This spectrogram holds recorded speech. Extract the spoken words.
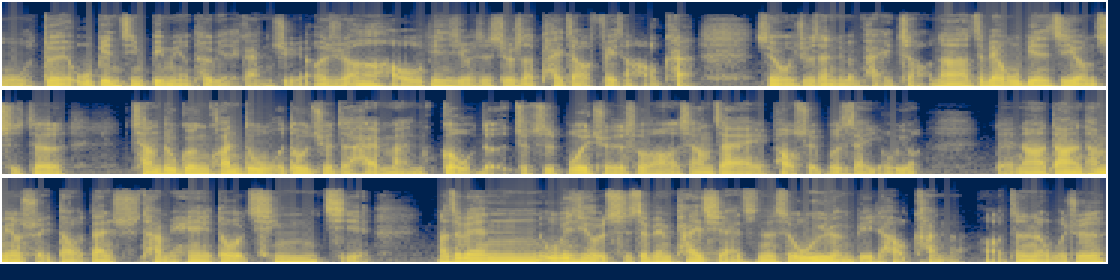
我对无边际并没有特别的感觉，我就觉得啊、哦，好，无边际泳池就是拍照非常好看，所以我就在那边拍照。那这边无边际泳池的长度跟宽度我都觉得还蛮够的，就是不会觉得说好像在泡水，不是在游泳。对，那当然它没有水道，但是它每天也都有清洁。那这边无边际泳池这边拍起来真的是无与伦比的好看了啊！真的，我觉得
